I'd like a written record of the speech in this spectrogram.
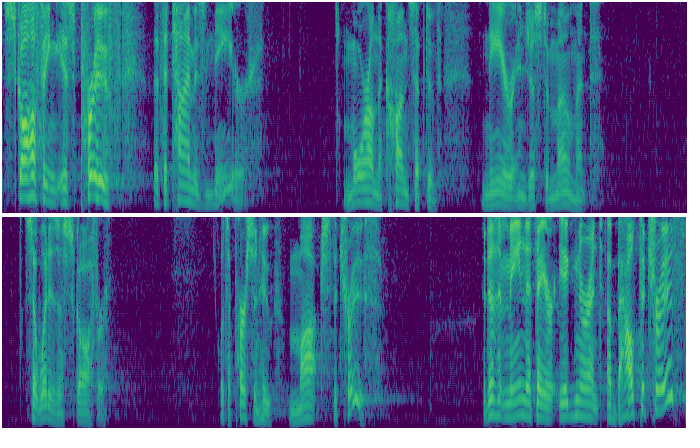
scoffing is proof that the time is near. More on the concept of near in just a moment. So, what is a scoffer? Well, it's a person who mocks the truth. It doesn't mean that they are ignorant about the truth.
